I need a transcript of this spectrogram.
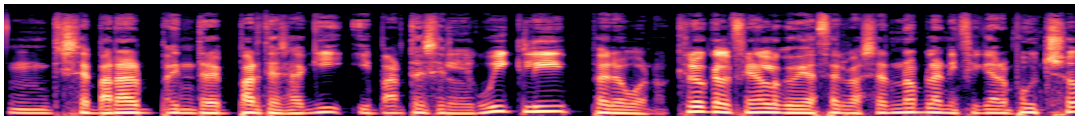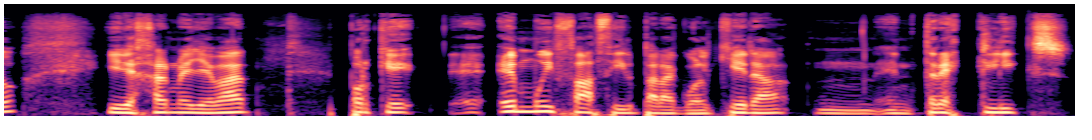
mm, separar entre partes aquí y partes en el weekly, pero bueno, creo que al final lo que voy a hacer va a ser no planificar mucho y dejarme llevar, porque es muy fácil para cualquiera mm, en tres clics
